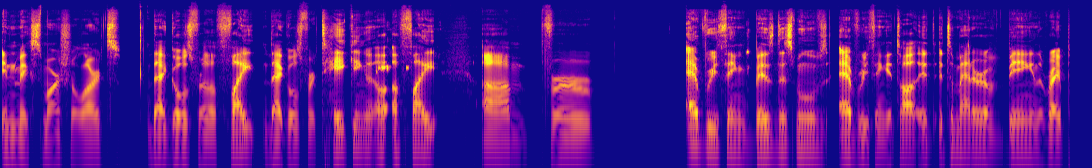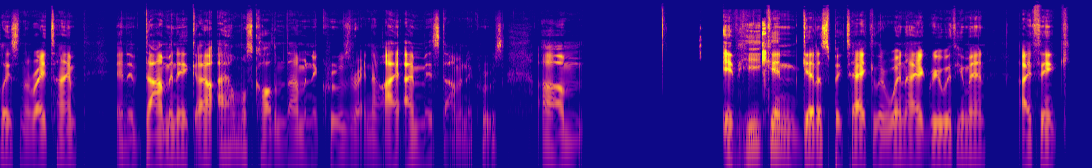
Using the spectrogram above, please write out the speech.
in mixed martial arts. That goes for the fight. That goes for taking a, a fight. Um, for everything, business moves, everything. It's all. It, it's a matter of being in the right place in the right time. And if Dominic, I, I almost called him Dominic Cruz right now. I, I miss Dominic Cruz. Um, if he can get a spectacular win, I agree with you, man. I think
